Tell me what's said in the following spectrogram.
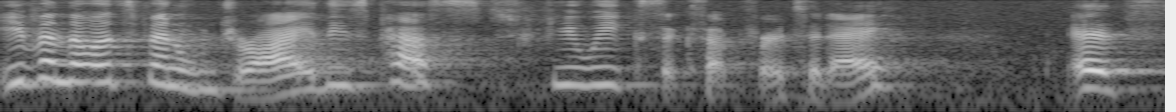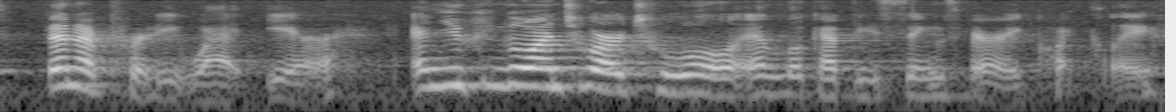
even though it's been dry these past few weeks, except for today, it's been a pretty wet year. And you can go onto our tool and look at these things very quickly.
